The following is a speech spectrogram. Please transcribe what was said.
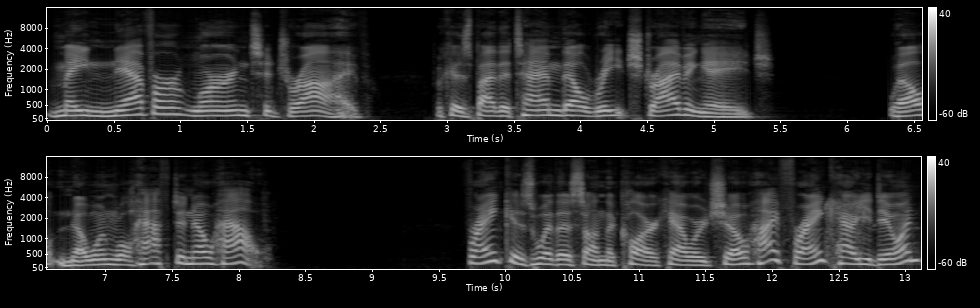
may never learn to drive because by the time they'll reach driving age, well, no one will have to know how. Frank is with us on the Clark Howard Show. Hi, Frank. How you doing?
